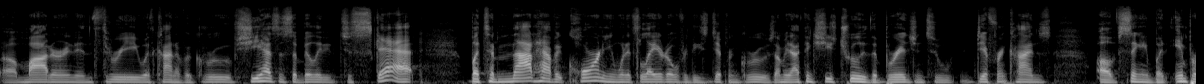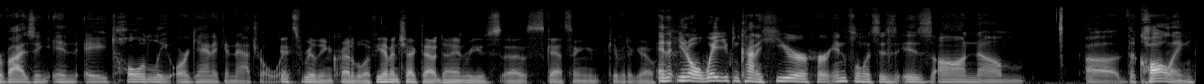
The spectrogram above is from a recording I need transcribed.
uh, modern in three, with kind of a groove, she has this ability to scat, but to not have it corny when it's layered over these different grooves. I mean, I think she's truly the bridge into different kinds of singing, but improvising in a totally organic and natural way. It's really incredible. If you haven't checked out Dianne Reeves' uh, scat singing, give it a go. And you know, a way you can kind of hear her influences is on um, uh, "The Calling,"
